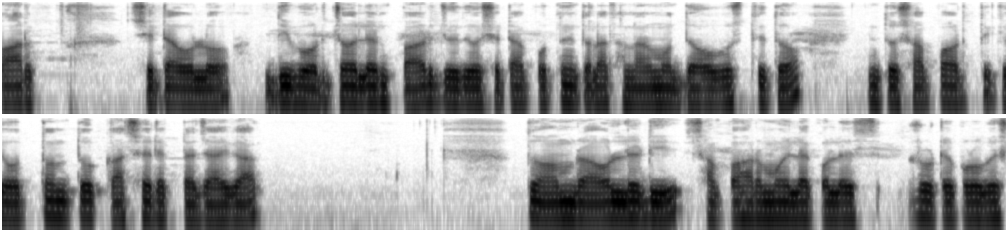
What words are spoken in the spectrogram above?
পার্ক সেটা হলো দিবর জয়ল্যান্ড পার্ক, যদিও সেটা পত্নীতলা থানার মধ্যে অবস্থিত। কিন্তু সাপাহার থেকে অত্যন্ত কাছের একটা জায়গা। তো আমরা অলরেডি সাপাহার মহিলা কলেজ রুটে প্রবেশ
